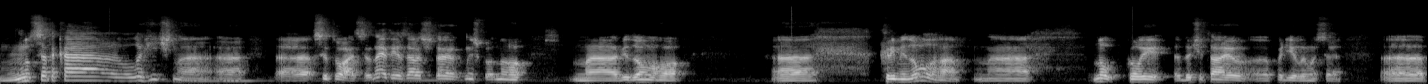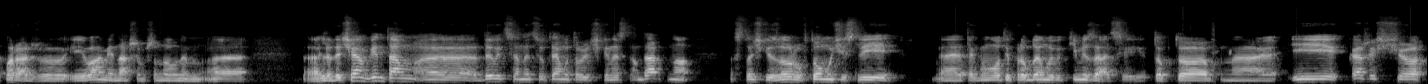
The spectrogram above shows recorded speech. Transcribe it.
ну це така логічна е, е, ситуація. Знаєте, я зараз читаю книжку одного е, відомого е, кримінолога. Е, ну, коли дочитаю, е, поділимося, е, пораджу і вам, і нашим шановним. Е, глядачам. Він там е, дивиться на цю тему трошечки нестандартно з точки зору, в тому числі, е, так би мовити, проблеми віктимізації. Тобто, е, і каже, що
